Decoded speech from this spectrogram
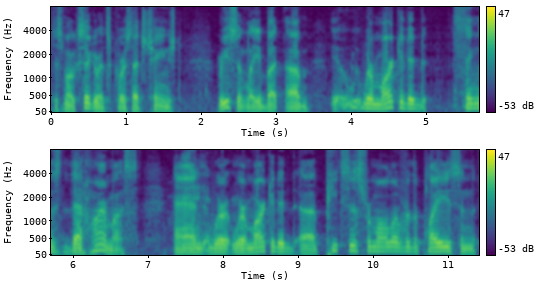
to smoke cigarettes. Of course, that's changed recently, but um, it, we're marketed things that harm us. And we're we're marketed uh, pizzas from all over the place and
